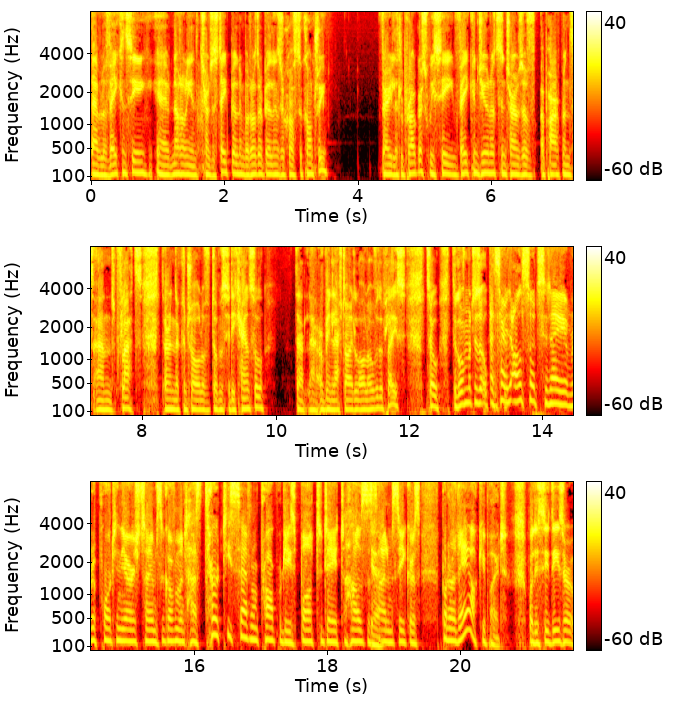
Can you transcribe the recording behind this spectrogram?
level of vacancy, uh, not only in terms of state building, but other buildings across the country very little progress. We see vacant units in terms of apartments and flats They're in the control of Dublin City Council that are being left idle all over the place. So the government is open. And sorry, also today, a report in the Irish Times, the government has 37 properties bought today to house asylum yeah. seekers, but are they occupied? Well, you see, these are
